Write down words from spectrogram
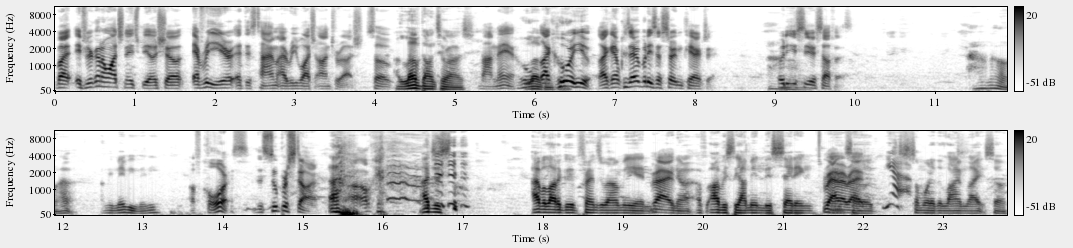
but if you're gonna watch an HBO show every year at this time, I rewatch Entourage. So, I loved Entourage. my man, who Love like it. who are you? Like, uh, because everybody's a certain character. Who do you see um, yourself as? I don't know. I, I mean, maybe Vinny. Of course, the superstar. Uh, Uh, okay. I just I have a lot of good friends around me, and Right. you know, obviously I'm in this setting, Right, and right, so right. Yeah. somewhat of the limelight. So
